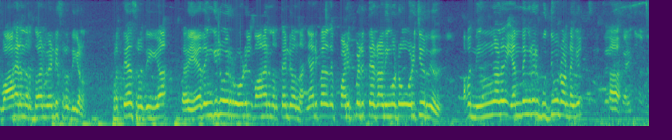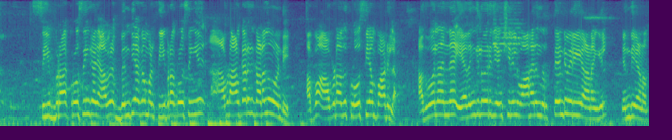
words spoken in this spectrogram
വാഹനം നിർത്തുവാൻ വേണ്ടി ശ്രദ്ധിക്കണം. പ്രത്യേകം ശ്രദ്ധിക്കുക. ഏതെങ്കിലും ഒരു റോഡിൽ വാഹനം നിർത്തേണ്ടി വന്നാൽ. ഞാനിപ്പോൾ പണിപ്പെടുത്തിയിട്ടാണ് ഇങ്ങോട്ട് ഒഴിച്ചു കരുതിയത്. അപ്പം നിങ്ങൾ എന്തെങ്കിലും ഒരു ബുദ്ധിമുട്ടുണ്ടെങ്കിൽ സീബ്ര ക്രോസിംഗ് കഴിഞ്ഞ് അവർ ബന്ദിയാക്കാൻ പാടില്ല. സീബ്ര ക്രോസിംഗ് അവിടെ ആൾക്കാർക്ക് കടന്നു പോകേണ്ടി. അപ്പോൾ അവിടെ അത് ക്ലോസ് ചെയ്യാൻ പാടില്ല. അതുപോലെ തന്നെ ഏതെങ്കിലും ഒരു ജംഗ്ഷനിൽ വാഹനം നിർത്തേണ്ടി വരികയാണെങ്കിൽ എന്ത് ചെയ്യണം?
